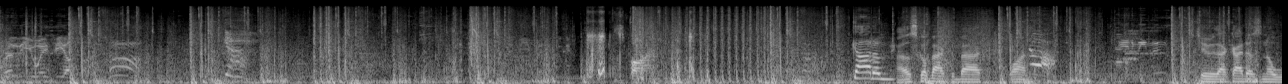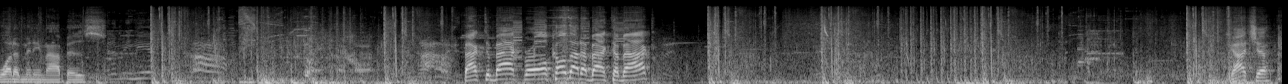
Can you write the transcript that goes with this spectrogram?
Friendly UAV up. Got him. All right, let's go back to back. One. Two. That guy doesn't know what a mini map is. Back to back, bro. I'll call that a back to back. Gotcha.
